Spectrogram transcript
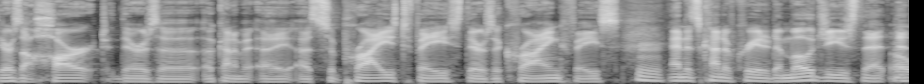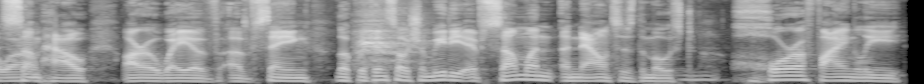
There's a heart. There's a, a kind of a, a surprised face. There's a crying face, and it's kind of created emojis that, that Hmm. Oh, wow. somehow are a way of of saying, look, within social media, if someone announces the most horrifyingly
